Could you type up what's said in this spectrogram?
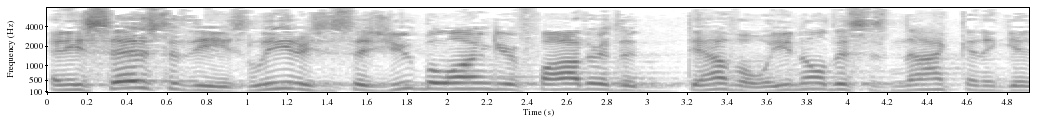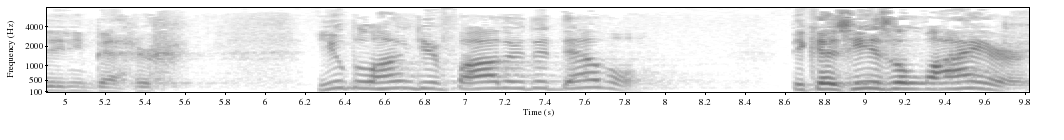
And he says to these leaders, he says, you belong to your father, the devil. Well, you know this is not going to get any better. You belong to your father, the devil. Because he is a liar.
